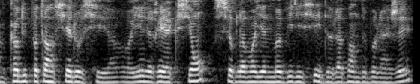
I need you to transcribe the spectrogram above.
Encore du potentiel aussi. Hein. Vous voyez les réactions sur la moyenne mobile ici de la bande de Bollinger.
